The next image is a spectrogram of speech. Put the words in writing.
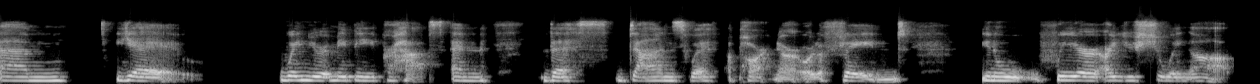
um yeah when you're maybe perhaps in this dance with a partner or a friend you know where are you showing up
